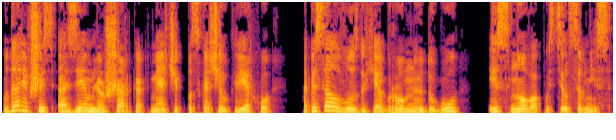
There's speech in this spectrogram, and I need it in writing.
Ударившись о землю, шар, как мячик, подскочил кверху, описал в воздухе огромную дугу и снова опустился вниз.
